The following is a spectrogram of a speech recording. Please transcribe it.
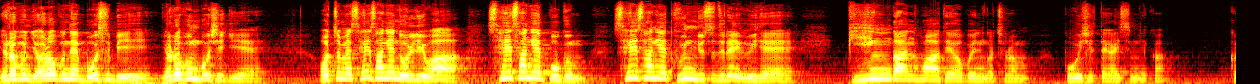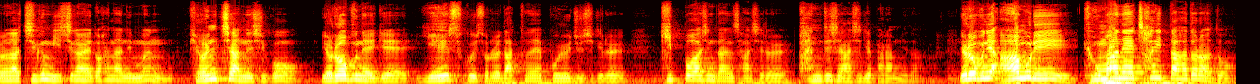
여러분, 여러분의 모습이 여러분 보시기에 어쩌면 세상의 논리와 세상의 복음, 세상의 군 뉴스들에 의해 비인간화 되어 보이는 것처럼 보이실 때가 있습니까? 그러나 지금 이 시간에도 하나님은 변치 않으시고 여러분에게 예수 그리스도를 나타내 보여주시기를 기뻐하신다는 사실을 반드시 아시기 바랍니다. 여러분이 아무리 교만에 차 있다 하더라도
